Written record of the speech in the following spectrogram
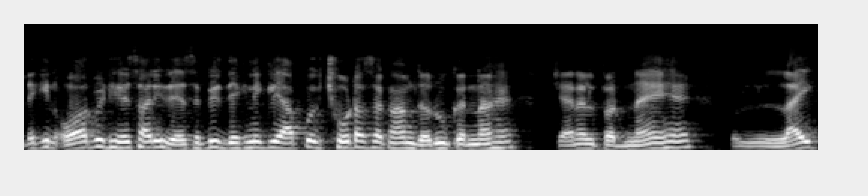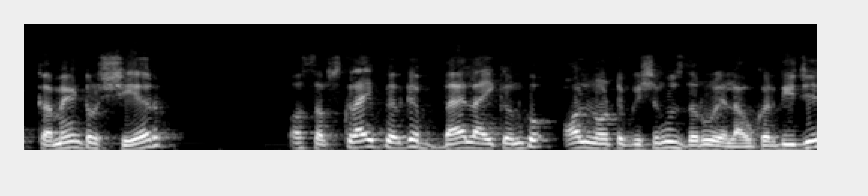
लेकिन और भी ढेर सारी रेसिपीज़ देखने के लिए आपको एक छोटा सा काम ज़रूर करना है। चैनल पर नए हैं तो लाइक कमेंट और शेयर और सब्सक्राइब करके बेल आइकन को ऑल नोटिफिकेशन को ज़रूर अलाउ कर दीजिए,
